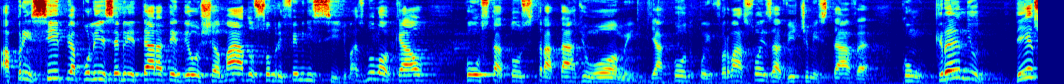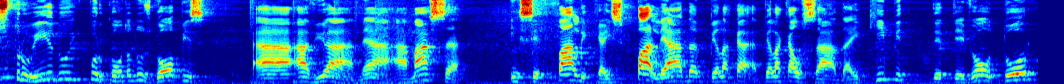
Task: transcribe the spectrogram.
A princípio, a polícia militar atendeu o chamado sobre feminicídio, mas no local constatou-se tratar de um homem. De acordo com informações, a vítima estava com o crânio destruído e por conta dos golpes havia né, a massa encefálica espalhada pela, pela calçada. A equipe deteve o autor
